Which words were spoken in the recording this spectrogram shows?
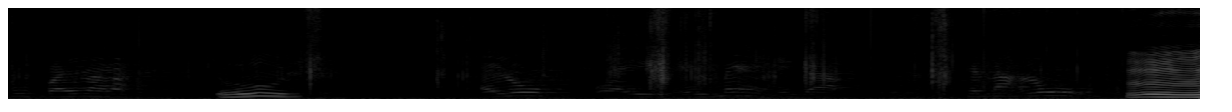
พูดไปละโอ้ยไอ้ลูกไอ้ไอ้แม่ไอ้ดาชนะลูก อืม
